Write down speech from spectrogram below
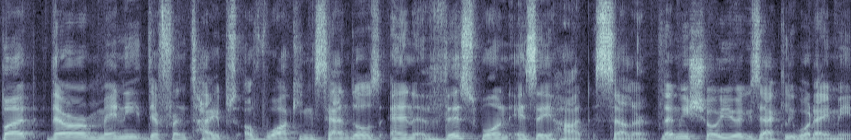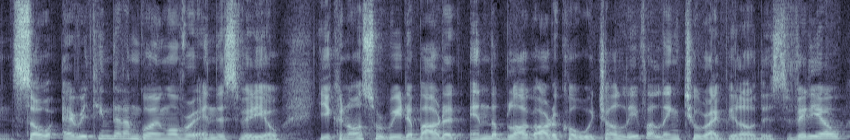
But there are many different types of walking sandals and this one is a hot seller. Let me show you exactly what I mean. So everything that I'm going over in this video, you can also read about it in the blog article, which I'll leave a link to right below this video.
